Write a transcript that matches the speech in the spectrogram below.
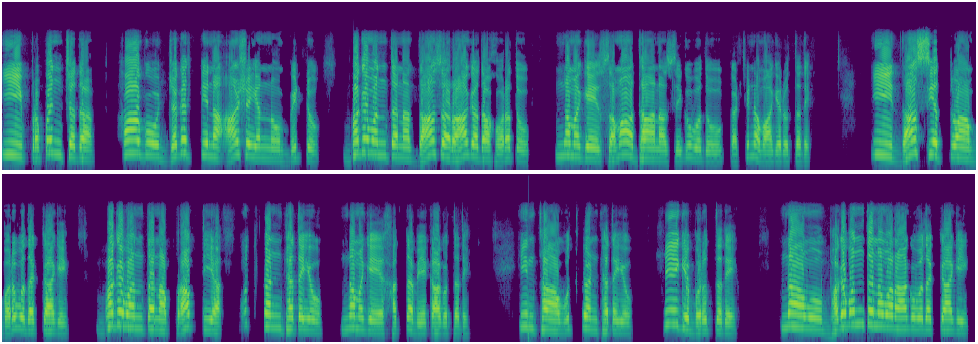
ಈ ಪ್ರಪಂಚದ ಹಾಗೂ ಜಗತ್ತಿನ ಆಶೆಯನ್ನು ಬಿಟ್ಟು ಭಗವಂತನ ದಾಸರಾಗದ ಹೊರತು ನಮಗೆ ಸಮಾಧಾನ ಸಿಗುವುದು ಕಠಿಣವಾಗಿರುತ್ತದೆ. ಈ ದಾಸ್ಯತ್ವ ಬರುವುದಕ್ಕಾಗಿ ಭಗವಂತನ ಪ್ರಾಪ್ತಿಯ ಉತ್ಕಂಠತೆಯು ನಮಗೆ ಹತ್ತಬೇಕಾಗುತ್ತದೆ. ಇಂಥ ಉತ್ಕಂಠತೆಯು ಹೇಗೆ ಬರುತ್ತದೆ? ನಾವು ಭಗವಂತನವರಾಗುವುದಕ್ಕಾಗಿ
